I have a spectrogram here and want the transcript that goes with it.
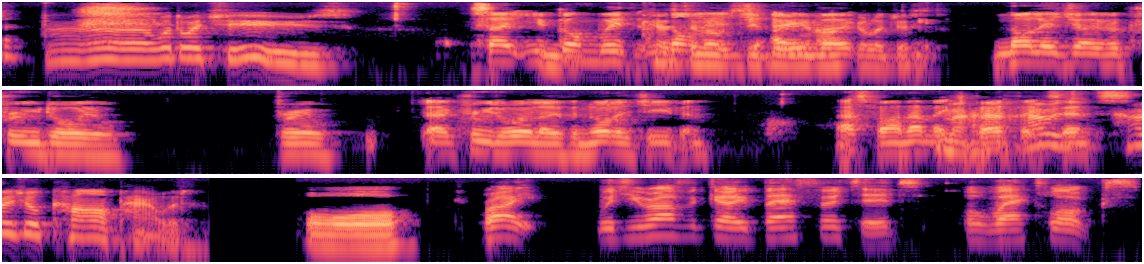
Uh, what do I choose? So you've gone with Kirsten knowledge obviously an over archaeologist. knowledge over crude oil. Brill. Uh, crude oil over knowledge, even. That's fine. That makes Matt, perfect how is- sense. how is your car powered? or Right. Would you rather go barefooted or wear clogs?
